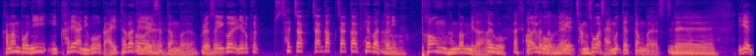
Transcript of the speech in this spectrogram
가만 보니 이 칼이 아니고 라이터가 들려 어, 네. 있었던 거예요. 그래서 이걸 이렇게 살짝 짜각짜각 해봤더니 어. 펑한 겁니다. 아이고, 아이고 터졌네. 이게 장소가 잘못됐던 거였습니다. 네. 이게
